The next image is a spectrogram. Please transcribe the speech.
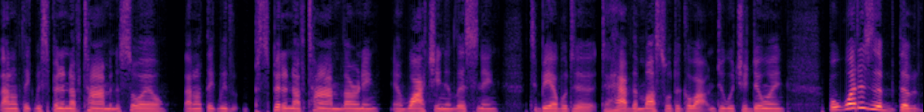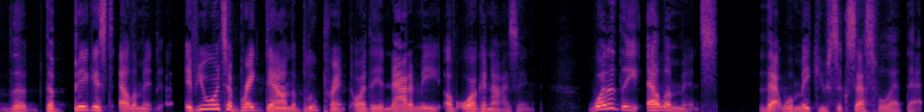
I don't think we spend enough time in the soil. I don't think we spend enough time learning and watching and listening to be able to to have the muscle to go out and do what you're doing. But what is the the the, the biggest element? If you were to break down the blueprint or the anatomy of organizing, what are the elements that will make you successful at that?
